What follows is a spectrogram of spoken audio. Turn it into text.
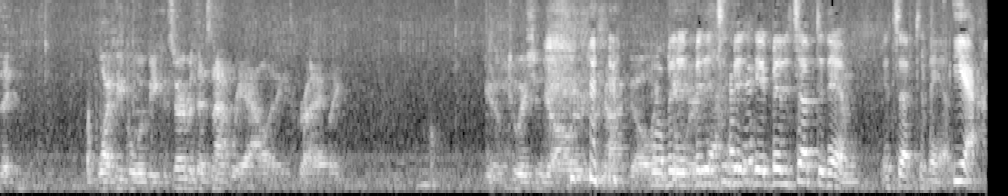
that why people would be concerned, but that's not reality, right? Like, you know, tuition dollars are not going. Well, but it, but toward- it's, but it- but it's up to them. It's up to them. Yeah.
